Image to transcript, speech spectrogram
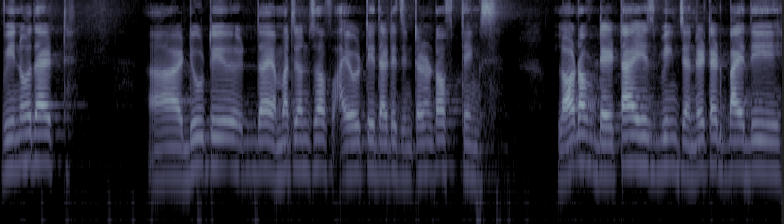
we know that uh, due to the emergence of IoT that is internet of things, lot of data is being generated by the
